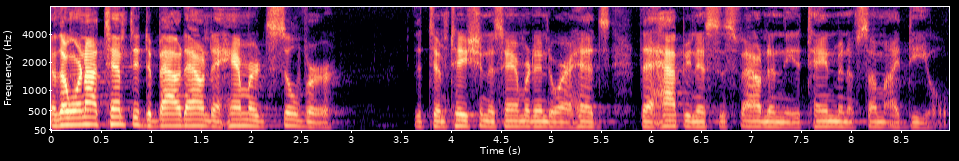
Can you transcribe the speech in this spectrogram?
And though we're not tempted to bow down to hammered silver, the temptation is hammered into our heads that happiness is found in the attainment of some ideal.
